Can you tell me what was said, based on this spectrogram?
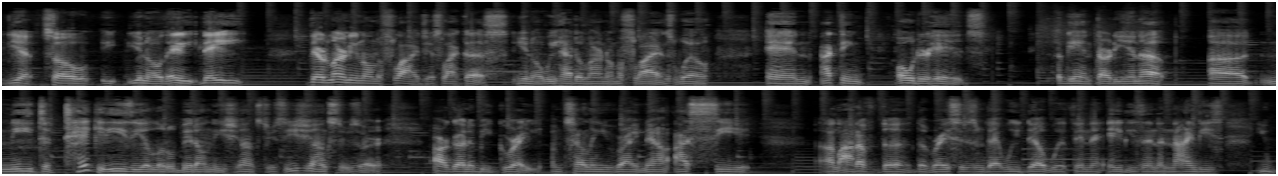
Yeah so you know they they they're learning on the fly just like us. You know we had to learn on the fly as well and i think older heads again 30 and up uh, need to take it easy a little bit on these youngsters. These youngsters are are to be great. I'm telling you right now. I see it. A lot of the the racism that we dealt with in the 80s and the 90s, you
